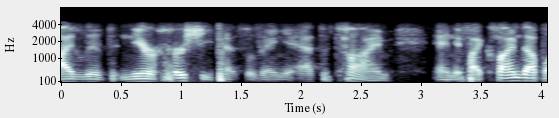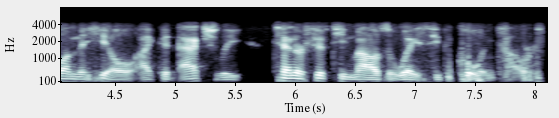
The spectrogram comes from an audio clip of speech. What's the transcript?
I lived near Hershey, Pennsylvania at the time. And if I climbed up on the hill, I could actually, 10 or 15 miles away, see the cooling towers.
